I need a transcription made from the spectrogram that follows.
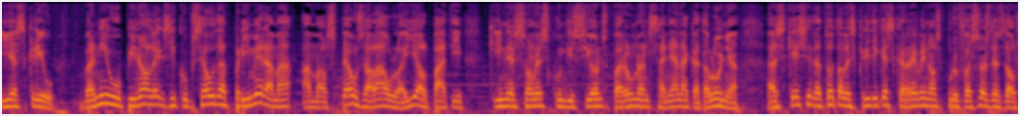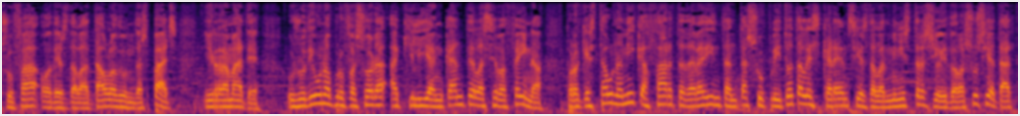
i escriu Veniu opinòlegs i copseu de primera mà amb els peus a l'aula i al pati quines són les condicions per a un ensenyant a Catalunya. Es queixa de totes les crítiques que reben els professors des del sofà o des de la taula d'un despatx. I remate. Us ho diu una professora a qui li encanta la seva feina, però que està una mica farta d'haver d'intentar suplir totes les carències de l'administració i de la societat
